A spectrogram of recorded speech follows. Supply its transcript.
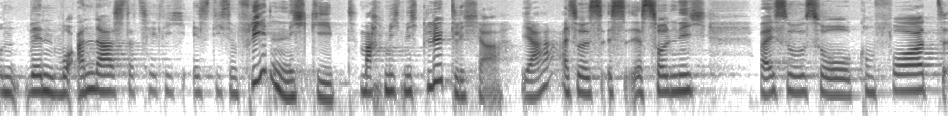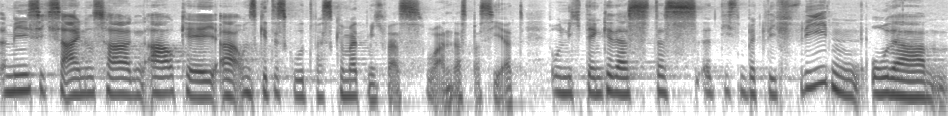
Und wenn woanders tatsächlich es diesen Frieden nicht gibt, macht mich nicht glücklicher. Ja, also es, es, es soll nicht weißt du, so komfortmäßig sein und sagen, ah, okay, uh, uns geht es gut, was kümmert mich, was woanders passiert. Und ich denke, dass, dass äh, diesen Begriff Frieden oder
